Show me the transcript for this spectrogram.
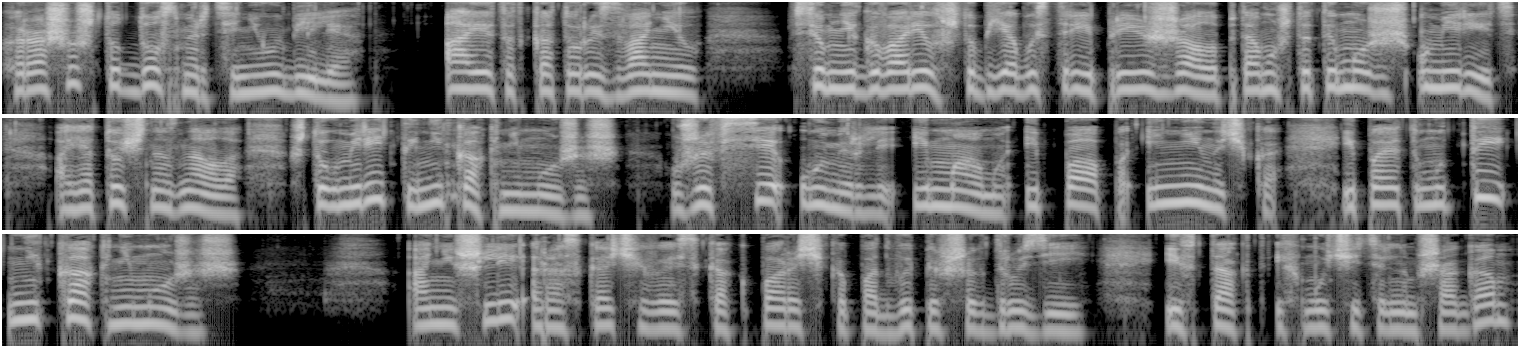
Хорошо, что до смерти не убили. А этот, который звонил, все мне говорил, чтобы я быстрее приезжала, потому что ты можешь умереть, а я точно знала, что умереть ты никак не можешь. Уже все умерли, и мама, и папа, и Ниночка, и поэтому ты никак не можешь». Они шли, раскачиваясь, как парочка подвыпивших друзей, и в такт их мучительным шагам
